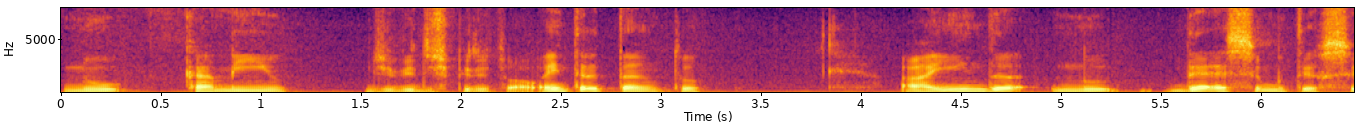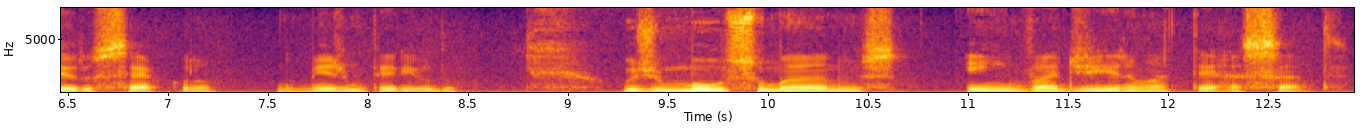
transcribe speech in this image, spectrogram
no caminho de vida espiritual. Entretanto, ainda no 13º século, no mesmo período, os muçulmanos invadiram a Terra Santa.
